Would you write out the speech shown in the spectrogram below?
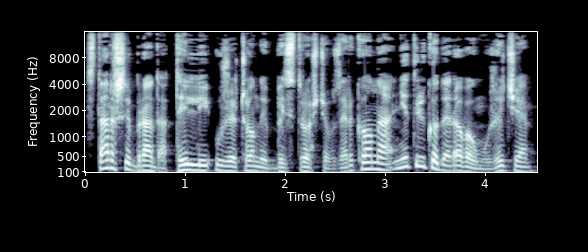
Starszy brat Atylli, urzeczony bystrością Zerkona, nie tylko darował mu życie,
